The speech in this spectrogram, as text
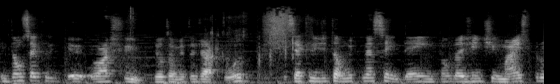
Então você acredita, eu eu acho que eu também estou de acordo. Você acredita muito nessa ideia, então, da gente ir mais para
